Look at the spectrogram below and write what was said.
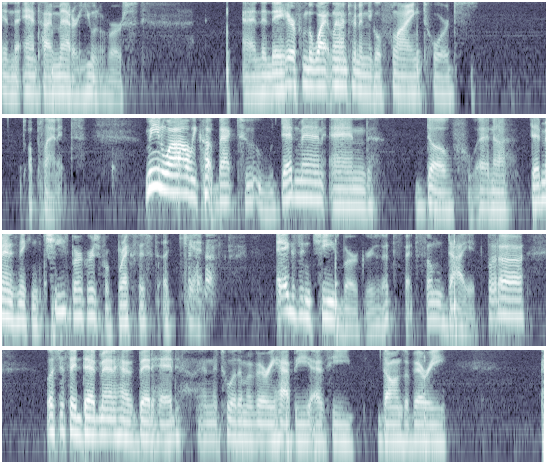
in the antimatter universe and then they hear from the White Lantern and they go flying towards a planet. Meanwhile, we cut back to Deadman and Dove, and uh, Deadman is making cheeseburgers for breakfast again. Eggs and cheeseburgers. That's that's some diet. But uh, let's just say Deadman has bedhead, and the two of them are very happy as he dons a very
